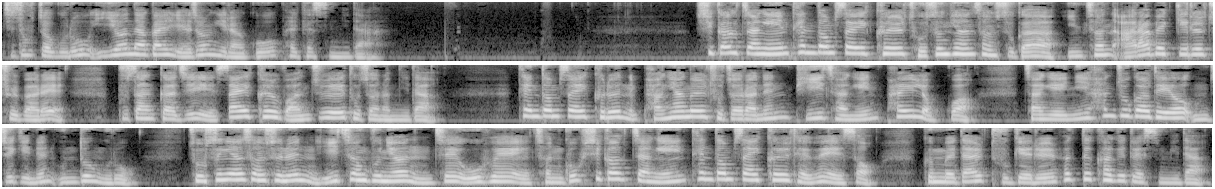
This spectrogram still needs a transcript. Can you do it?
지속적으로 이어나갈 예정이라고 밝혔습니다. 시각장애인 텐덤 사이클 조승현 선수가 인천 아라뱃길을 출발해 부산까지 사이클 완주에 도전합니다. 텐덤 사이클은 방향을 조절하는 비장애인 파일럿과 장애인이 한조가 되어 움직이는 운동으로 조승현 선수는 2009년 제5회 전국 시각장애인 텐덤 사이클 대회에서 금메달 2개를 획득하기도 했습니다.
